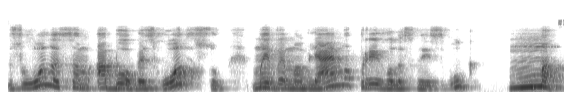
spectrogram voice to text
з голосом або без голосу ми вимовляємо приголосний звук М.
